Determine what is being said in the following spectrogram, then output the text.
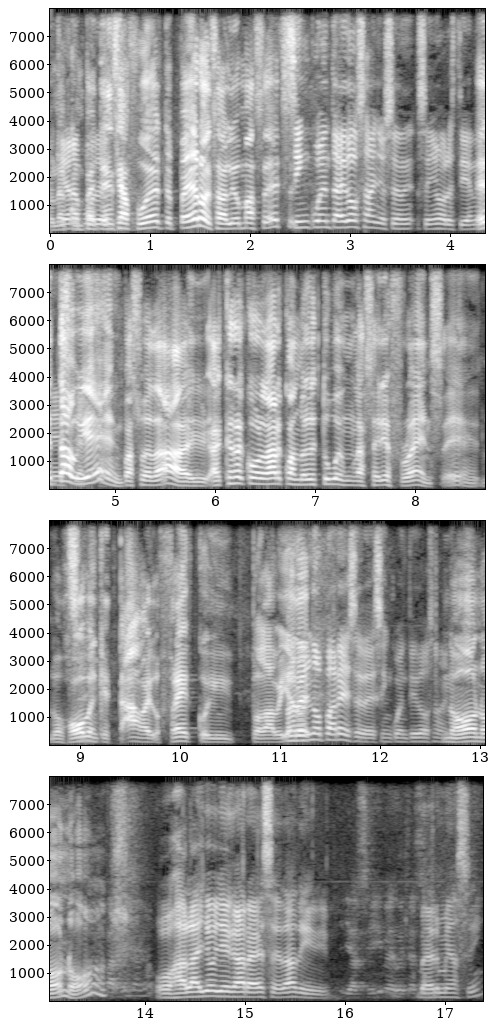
una competencia fuerte, pero él salió más sexy. 52 años, señores, tiene. Está este bien, para su edad. Hay que recordar cuando él estuvo en la serie Friends, eh, lo joven que estaba y lo fresco y todavía. Pero él no parece de 52 años. No, no, no. Ojalá yo llegara a esa edad y, verme así.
